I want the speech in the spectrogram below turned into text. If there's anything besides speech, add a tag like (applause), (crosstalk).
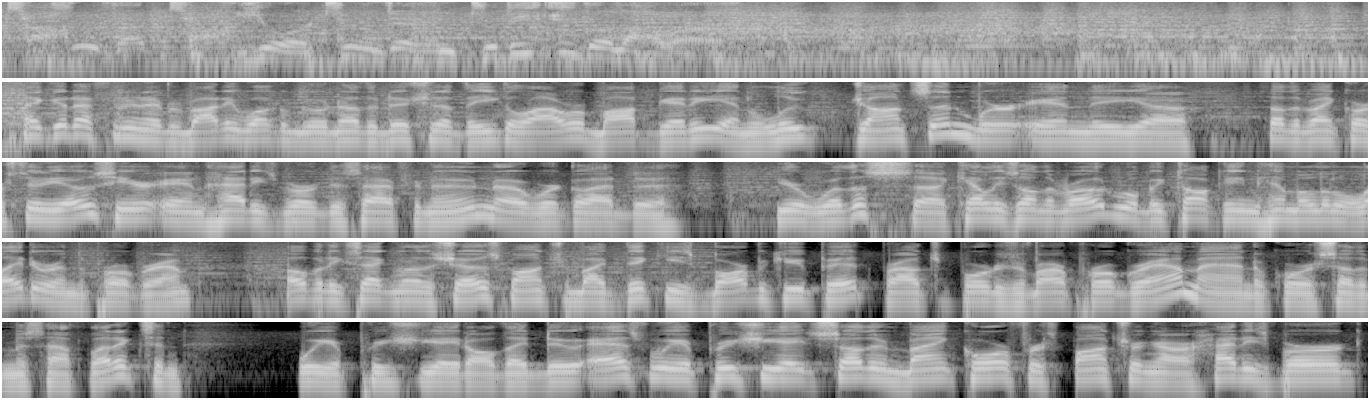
top. To the top. You're tuned in to the Eagle Hour. Hey, good afternoon, everybody. Welcome to another edition of the Eagle Hour. Bob Getty and Luke Johnson. We're in the uh, Southern Bancorp Studios here in Hattiesburg this afternoon. Uh, we're glad to you're with us. Uh, Kelly's on the road. We'll be talking to him a little later in the program. Opening segment of the show sponsored by Dickey's Barbecue Pit, proud supporters of our program, and of course Southern Miss Athletics. And we appreciate all they do, as we appreciate Southern Bancorp for sponsoring our Hattiesburg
